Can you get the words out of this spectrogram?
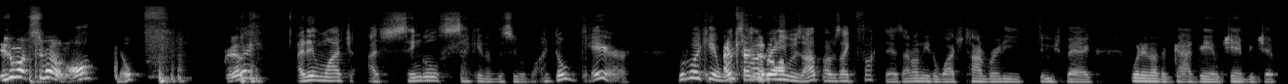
You didn't watch the Super Bowl at all? Nope. Really? I didn't watch a single second of the Super Bowl. I don't care. What do I care? Once turned Tom Brady was up, I was like, fuck this. I don't need to watch Tom Brady douchebag win another goddamn championship.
